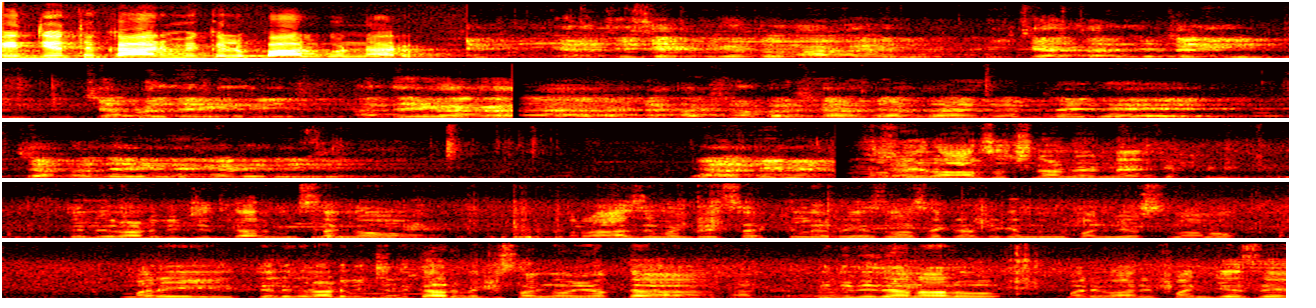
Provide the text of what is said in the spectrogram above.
విద్యుత్ కార్మికులు పాల్గొన్నారు. ఎనర్జీ సెక్రటరీ గారితో మాట్లాడి ఇచ్చేస్తారని చెప్పని చెప్పడం జరిగింది. అంతేకాక వెంటనే తక్షణ పరిష్కారం చేస్తారని చెప్పి అయితే చెప్పడం జరిగింది. ఎందుకంటే ఇది ఎనర్జీ మినిస్టర్ నా పేరు ఆర్ సత్యనారాయణ అండి. తెలుగునాడు విద్యుత్ కార్మిక సంఘం రాజమండ్రి సర్కిల్ రీజనల్ సెక్రటరీ కింద నేను పనిచేస్తున్నాను. మరి తెలుగునాడు విద్యుత్ కార్మిక సంఘం యొక్క విధి విధానాలు మరి వారి పనిచేసే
